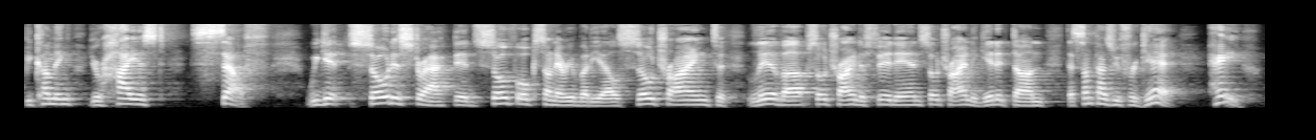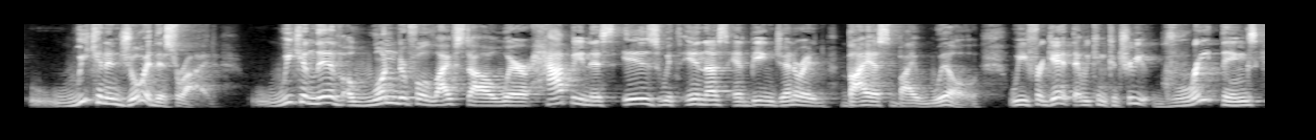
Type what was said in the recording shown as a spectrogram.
becoming your highest self? We get so distracted, so focused on everybody else, so trying to live up, so trying to fit in, so trying to get it done that sometimes we forget, hey, we can enjoy this ride. We can live a wonderful lifestyle where happiness is within us and being generated by us by will. We forget that we can contribute great things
